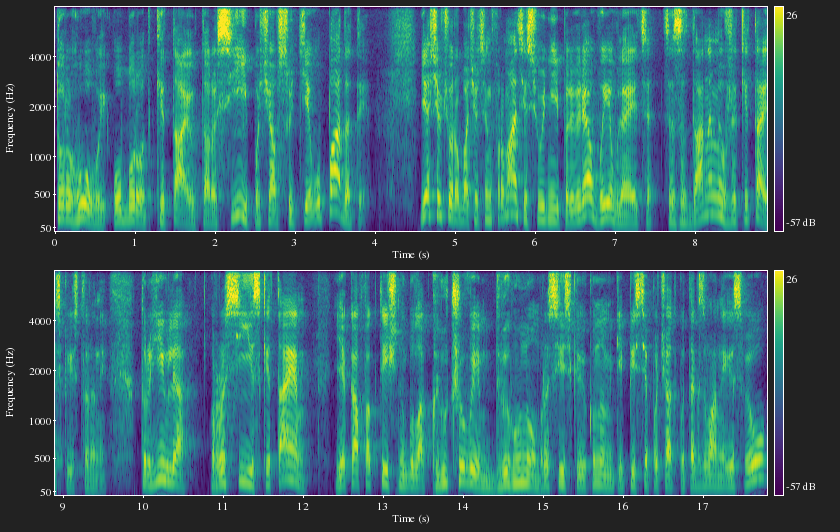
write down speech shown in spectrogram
торговий оборот Китаю та Росії почав суттєво падати. Я ще вчора бачив цю інформацію, сьогодні її перевіряв. Виявляється, це за даними вже китайської сторони. Торгівля Росії з Китаєм, яка фактично була ключовим двигуном російської економіки після початку так званої СВО,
